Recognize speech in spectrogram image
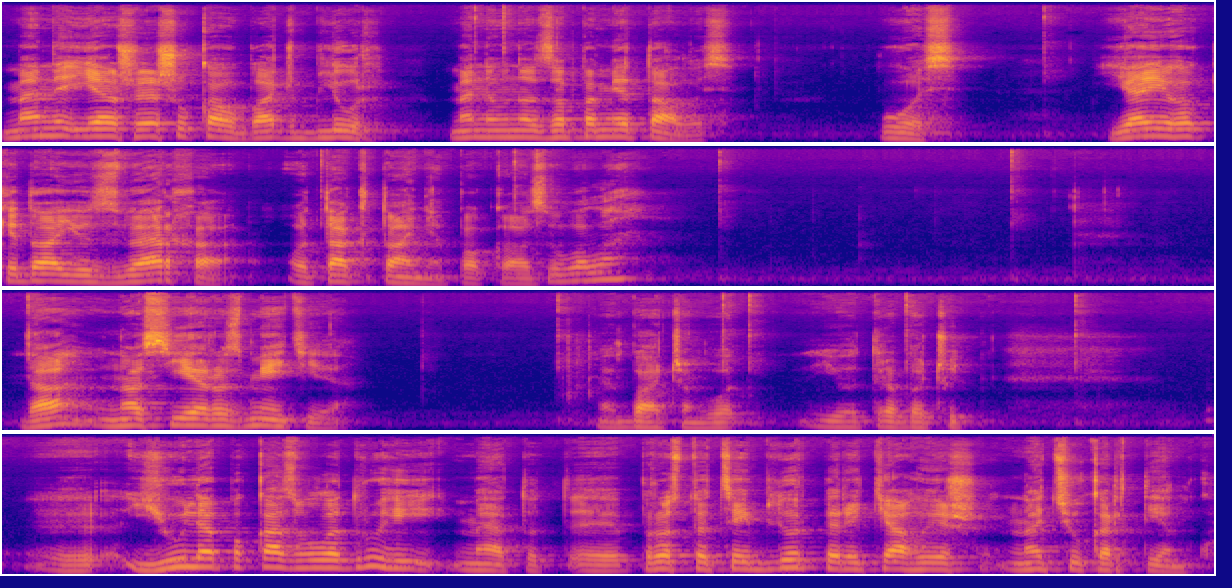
В мене я вже шукав, бач, блюр. В мене воно запам'яталось. Ось. Я його кидаю зверха. Отак Таня показувала. Да? У нас є розмиття. Ми бачимо, от, його треба чуть. Е, Юля показувала другий метод. Е, Просто цей блюр перетягуєш на цю картинку.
